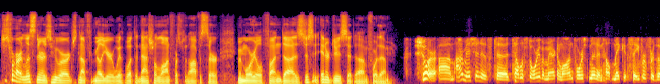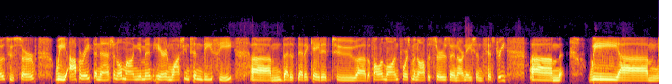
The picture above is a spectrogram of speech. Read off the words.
just for our listeners who are just not familiar with what the National Law Enforcement Officer Memorial Fund does, just introduce it um, for them. Sure. Um, our mission is to tell the story of American law enforcement and help make it safer for those who serve. We operate the National Monument here in Washington, D.C., um, that is dedicated to uh, the fallen law enforcement officers in our nation's history. Um, we um,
